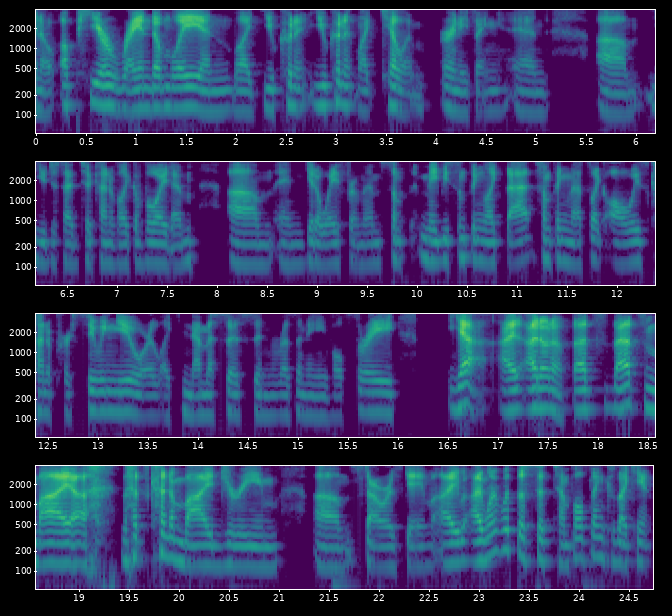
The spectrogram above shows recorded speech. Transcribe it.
you know appear randomly and like you couldn't you couldn't like kill him or anything and um, you just had to kind of like avoid him um, and get away from him. Some maybe something like that, something that's like always kind of pursuing you, or like Nemesis in Resident Evil Three. Yeah, I I don't know. That's that's my uh, that's kind of my dream um, Star Wars game. I I went with the Sith Temple thing because I can't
